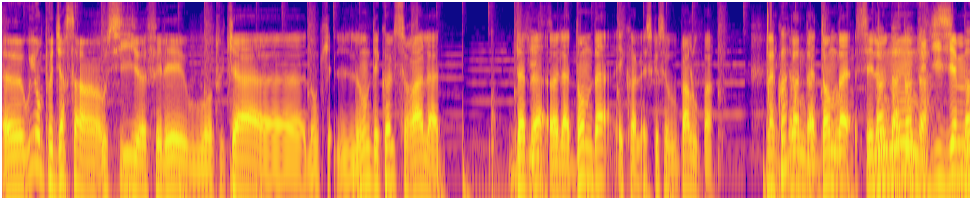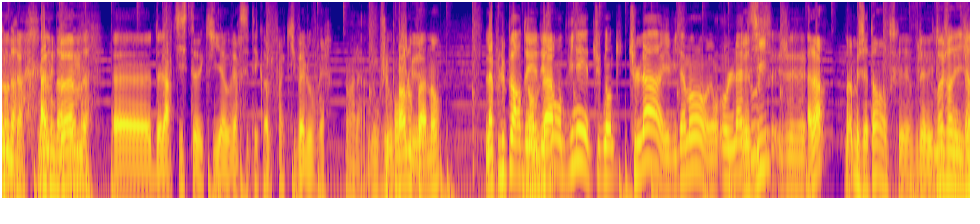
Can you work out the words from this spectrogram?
Euh, oui, on peut dire ça hein, aussi, euh, Félé, ou en tout cas, euh, donc le nom de l'école sera la Dada, euh, la Danda École. Est-ce que ça vous parle ou pas? La quoi? La Danda, c'est le nom du dixième album euh, de l'artiste qui a ouvert cette école, enfin qui va l'ouvrir. Voilà, donc Ça je vous pense parle que ou pas, non? la plupart des, gens ont deviné. Tu, l'as, évidemment, on, on l'a tous. Je- Alors Non, mais j'attends, parce que vous l'avez Moi j'en ai, j'en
